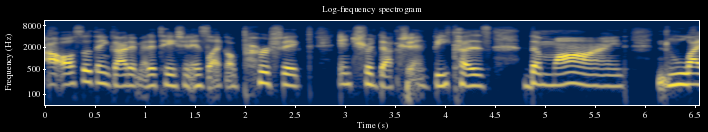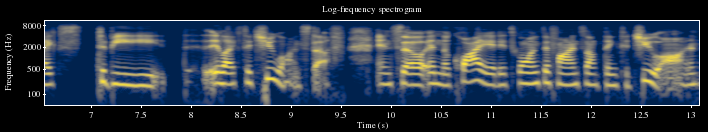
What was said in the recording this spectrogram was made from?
I also think guided meditation is like a perfect introduction because the mind likes to be it likes to chew on stuff and so in the quiet it's going to find something to chew on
